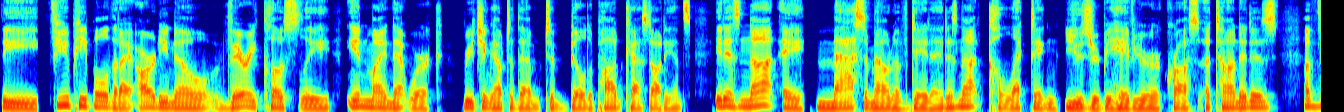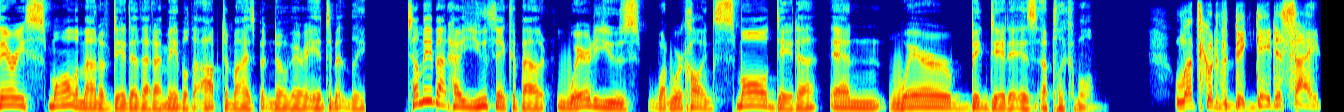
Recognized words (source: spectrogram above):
The few people that I already know very closely in my network, reaching out to them to build a podcast audience. It is not a mass amount of data. It is not collecting user behavior across a ton. It is a very small amount of data that I'm able to optimize but know very intimately. Tell me about how you think about where to use what we're calling small data and where big data is applicable. Let's go to the big data side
